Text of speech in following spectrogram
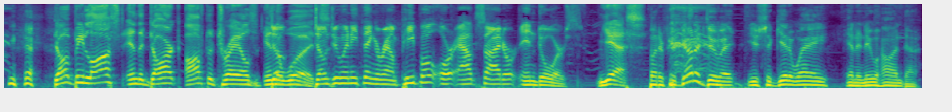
don't be lost in the dark off the trails in Don't- the woods. Don't do anything around people or outside or indoors. Yes. But if you're going to do it, you should get away in a new Honda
